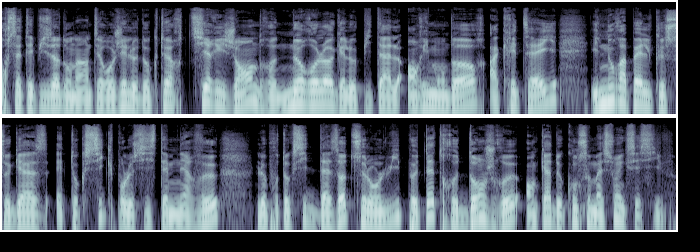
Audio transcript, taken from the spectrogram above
Pour cet épisode, on a interrogé le docteur Thierry Gendre, neurologue à l'hôpital Henri Mondor à Créteil. Il nous rappelle que ce gaz est toxique pour le système nerveux. Le protoxyde d'azote, selon lui, peut être dangereux en cas de consommation excessive.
